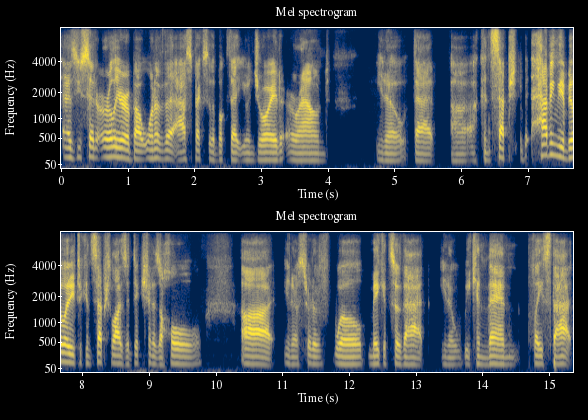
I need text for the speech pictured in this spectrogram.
as you said earlier about one of the aspects of the book that you enjoyed around, you know, that uh, conception, having the ability to conceptualize addiction as a whole uh, you know, sort of will make it so that, you know, we can then place that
